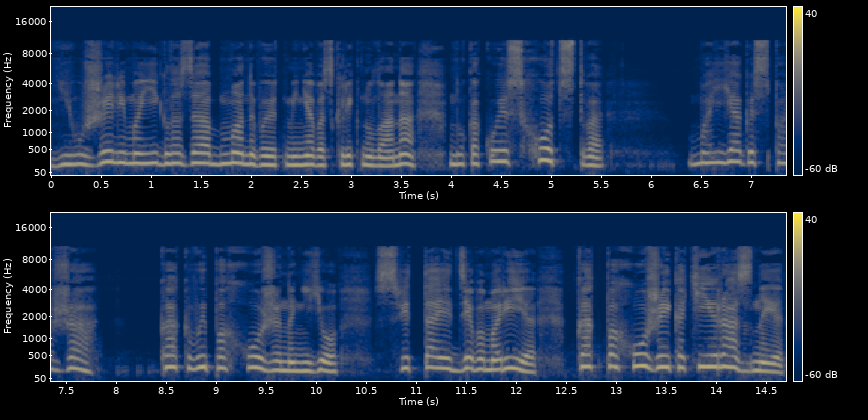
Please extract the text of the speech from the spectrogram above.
«Неужели мои глаза обманывают меня?» — воскликнула она. «Ну какое сходство! Моя госпожа! Как вы похожи на нее, святая Дева Мария! Как похожи и какие разные!»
